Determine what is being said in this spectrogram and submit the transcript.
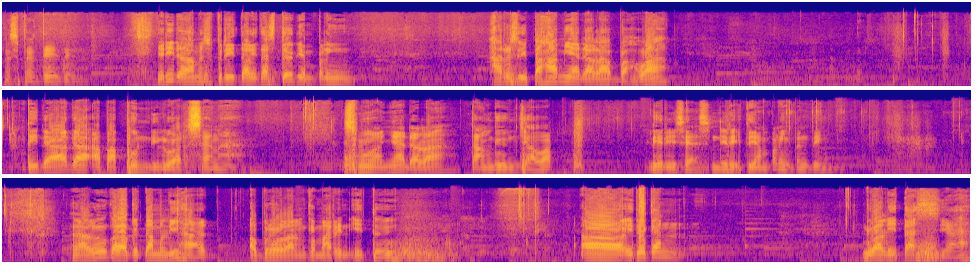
Seperti itu. Jadi dalam spiritualitas itu yang paling harus dipahami adalah bahwa tidak ada apa pun di luar sana. Semuanya adalah tanggung jawab diri saya sendiri. Itu yang paling penting. Lalu kalau kita melihat obrolan kemarin itu, uh, itu kan dualitas ya,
